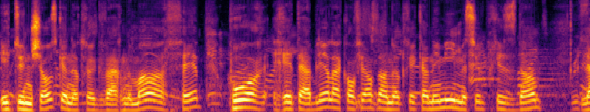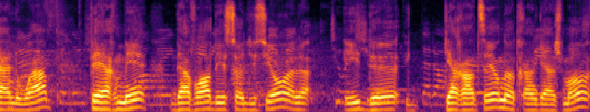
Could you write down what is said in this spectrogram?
est une chose que notre gouvernement a fait pour rétablir la confiance dans notre économie. Monsieur le Président, la loi permet d'avoir des solutions et de garantir notre engagement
